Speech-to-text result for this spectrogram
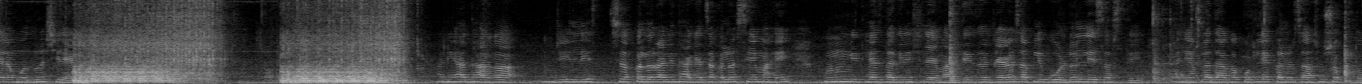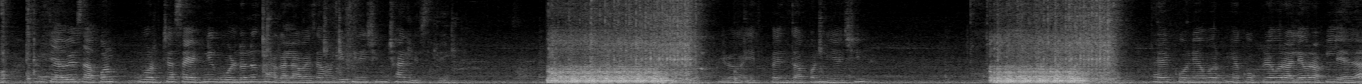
याला मधूनच शिलाई मारायची. ह्या हा धागा म्हणजे लेसचा कलर आणि धाग्याचा कलर सेम आहे. म्हणून मी ह्याच दागिने शिलाई मारते जर ज्यावेळेस आपली गोल्डन लेस असते आणि आपला धागा कुठल्याही कलरचा असू शकतो तर त्यावेळेस आपण वरच्या साईडने गोल्डनच धागा लावायचा. म्हणजे फिनिशिंग छान दिसते. हे बघा इथपर्यंत आपण ही अशी ह्या कोण्यावर ह्या कोपऱ्यावर आल्यावर आपल्याला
